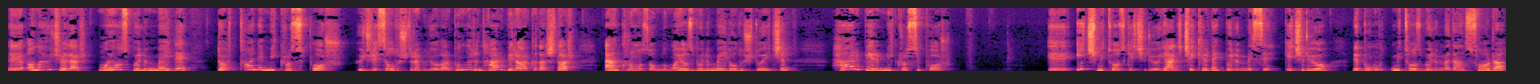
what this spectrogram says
Ee, ana hücreler mayoz bölünme ile 4 tane mikrospor hücresi oluşturabiliyorlar. Bunların her biri arkadaşlar N kromozomlu mayoz bölünme ile oluştuğu için her bir mikrospor e, iç mitoz geçiriyor. Yani çekirdek bölünmesi geçiriyor ve bu mitoz bölünmeden sonra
